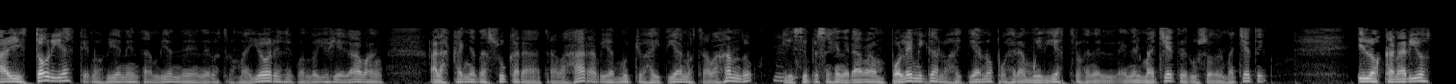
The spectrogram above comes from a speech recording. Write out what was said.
Hay historias que nos vienen también de, de, nuestros mayores, de cuando ellos llegaban a las cañas de azúcar a trabajar, había muchos haitianos trabajando mm. y siempre se generaban polémicas, los haitianos pues eran muy diestros en el, en el machete, el uso del machete, y los canarios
